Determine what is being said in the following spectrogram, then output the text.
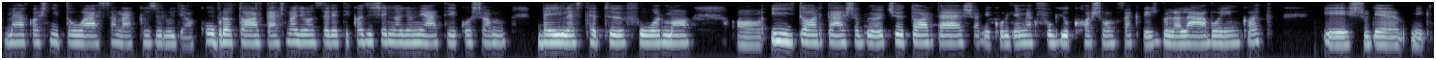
melkasnyitó ászanák közül ugye a kobratartás, nagyon szeretik, az is egy nagyon játékosan beilleszthető forma, a íjtartás, a bölcsőtartás, amikor ugye megfogjuk hasonfekvésből a lábainkat, és ugye még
